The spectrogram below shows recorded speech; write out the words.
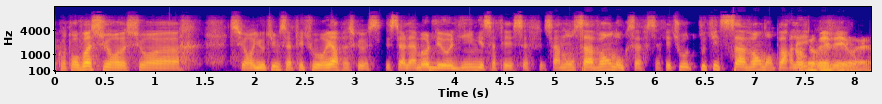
Quand on voit sur, sur, euh, sur YouTube, ça fait toujours rire parce que c'est ça la mode, les holdings, et ça fait, c'est un nom savant, donc ça, ça, fait toujours tout de suite savant d'en parler. Ça fait rêver, ouais.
